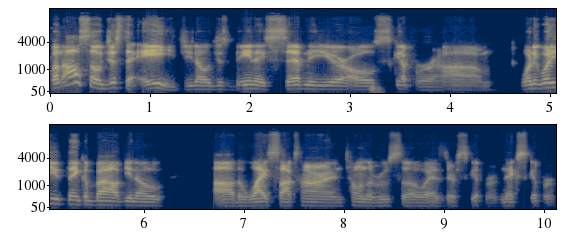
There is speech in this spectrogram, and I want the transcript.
but also just the age. You know, just being a seventy-year-old skipper. Um, what do What do you think about you know uh, the White Sox hiring Tony La Russa as their skipper, next skipper?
